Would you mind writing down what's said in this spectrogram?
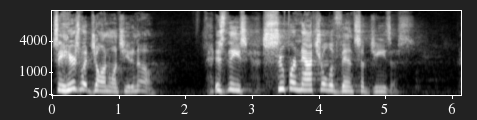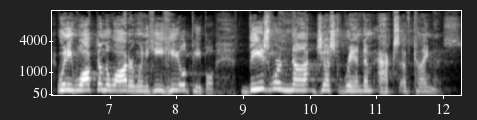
See, here's what John wants you to know is these supernatural events of Jesus. When he walked on the water, when he healed people, these were not just random acts of kindness.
